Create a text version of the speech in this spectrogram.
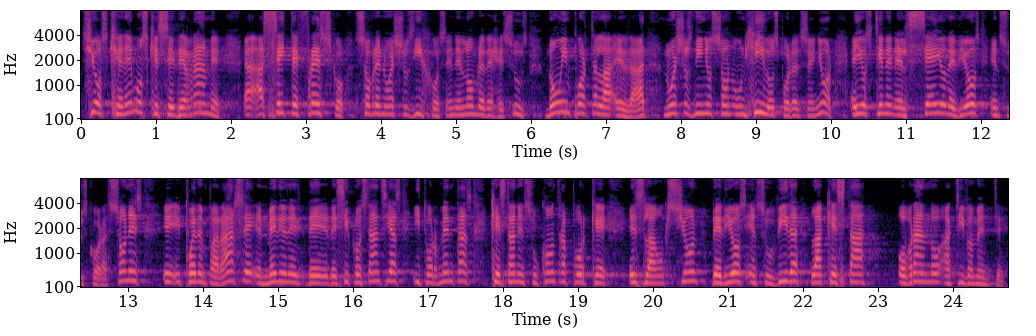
Dios, queremos que se derrame eh, aceite fresco sobre nuestros hijos en el nombre de Jesús. No importa la edad, nuestros niños son ungidos por el Señor. Ellos tienen el sello de Dios en sus corazones y, pueden pararse en medio de, circunstancias y tormentas que están en su contra porque es la unción de Dios en su vida la que está obrando activamente.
